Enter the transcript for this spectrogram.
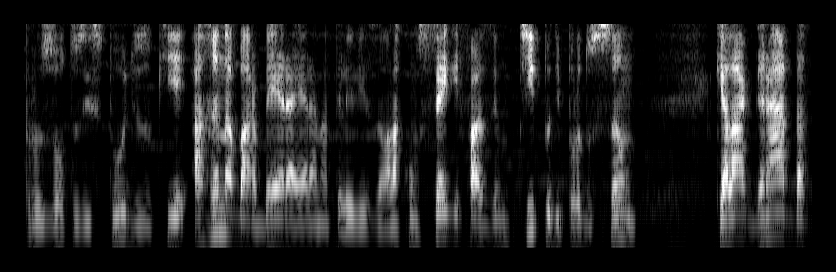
para os outros estúdios o que a Hanna-Barbera era na televisão. Ela consegue fazer um tipo de produção que ela agrada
